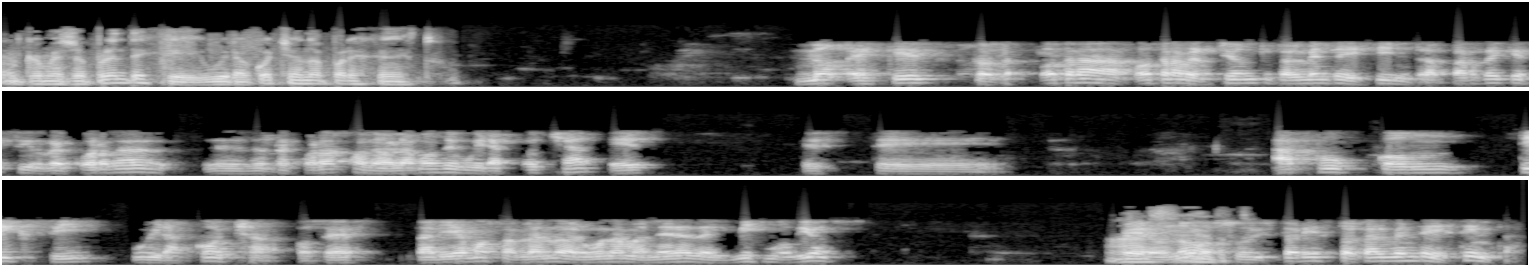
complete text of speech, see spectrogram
Lo que me sorprende es que Huiracocha no aparezca en esto. No, es que es otra otra versión totalmente distinta. Aparte que si recuerdas, eh, recuerdas cuando hablamos de Huiracocha, es este Apu con Tixi Huiracocha, o sea, estaríamos hablando de alguna manera del mismo dios. Ah, Pero no, su historia es totalmente distinta.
